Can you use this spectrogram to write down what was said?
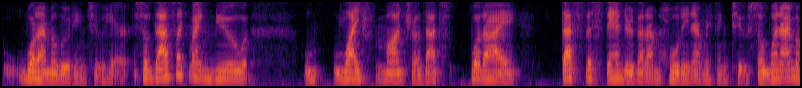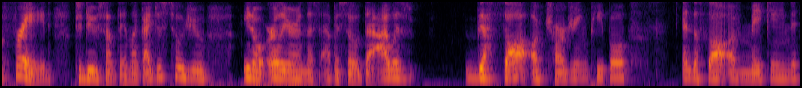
what I'm alluding to here. So that's like my new life mantra. That's what I that's the standard that I'm holding everything to. So when I'm afraid to do something, like I just told you, you know, earlier in this episode that I was the thought of charging people and the thought of making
